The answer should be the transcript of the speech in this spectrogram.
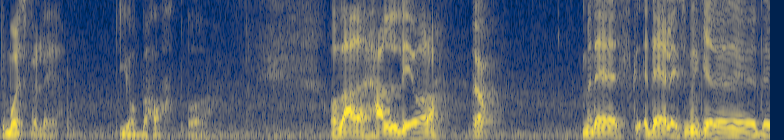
Du må jo selvfølgelig jobbe hardt og, og være heldig òg, da. Ja. Men det, det er liksom ikke Det, det,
